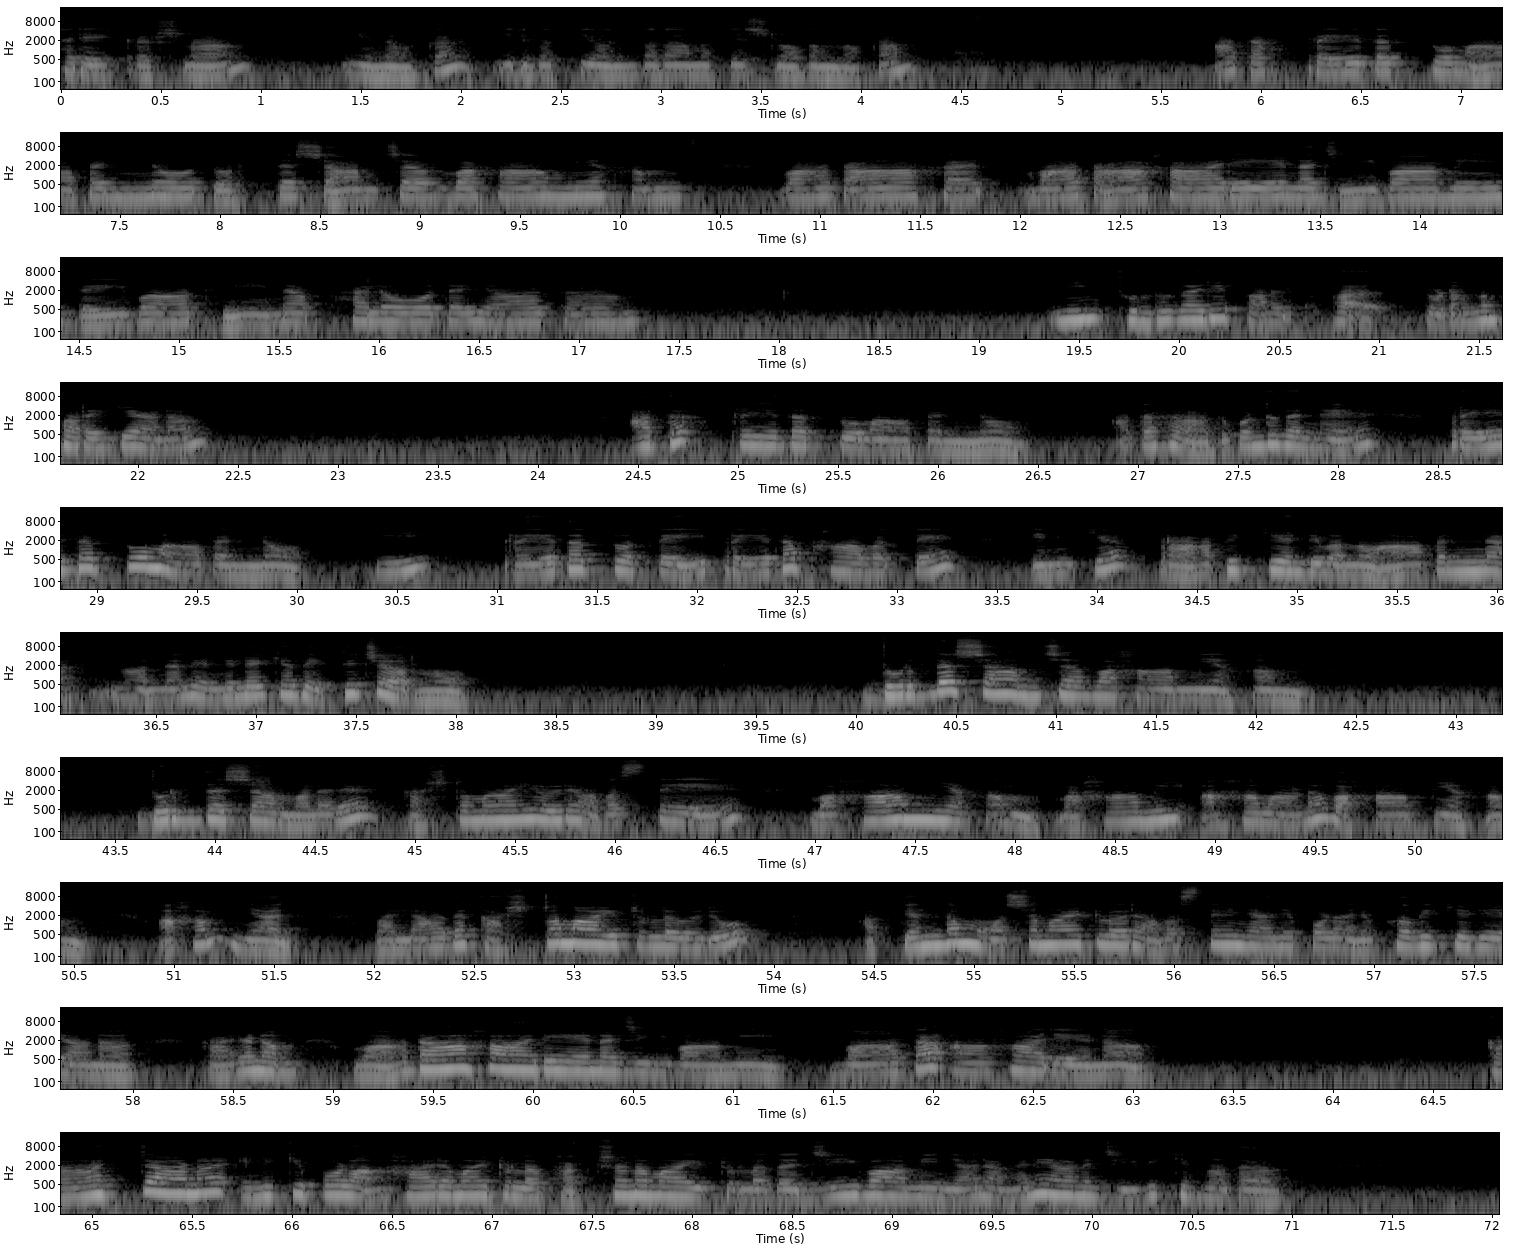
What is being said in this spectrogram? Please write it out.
ഹരേ കൃഷ്ണ. ഇനി നമുക്ക് ഇരുപത്തി ഒൻപതാമത്തെ ശ്ലോകം നോക്കാം. അത പ്രേതത്വമാപന്നോ ദുർദശാം ച വഹാമ്യഹം. വാതാഹ വാതാഹാരേണ ജീവാമി ദൈവാധീന ഫലോദയാത്. ഇനിയും തുന്തുകാരി പറ തുടർന്ന് പറയുകയാണ്. അത പ്രേതത്വമാപന്നോ. അതഹ അതുകൊണ്ട് തന്നെ പ്രേതത്വമാപന്നോ? ഈ പ്രേതത്വത്തെ ഈ പ്രേതഭാവത്തെ എനിക്ക് പ്രാപിക്കേണ്ടി വന്നു. ആപന്ന എന്ന് പറഞ്ഞാൽ എന്നിലേക്ക് അത് എത്തിച്ചേർന്നു. ദുർദശാം ച വഹാമ്യഹം. ദുർദശാം വളരെ കഷ്ടമായ ഒരു അവസ്ഥയെ വഹാമ്യഹം വഹാമി അഹമാണ് വഹാമ്യഹം. അഹം ഞാൻ. വല്ലാതെ കഷ്ടമായിട്ടുള്ള ഒരു അത്യന്തം മോശമായിട്ടുള്ള ഒരു അവസ്ഥയെ ഞാനിപ്പോൾ അനുഭവിക്കുകയാണ്. കാരണം വാതാഹാരേണ ജീവാമി വാത ആഹാരേണ. കാറ്റാണ് എനിക്കിപ്പോൾ ആഹാരമായിട്ടുള്ള ഭക്ഷണമായിട്ടുള്ളത്. ജീവാമി ഞാൻ അങ്ങനെയാണ് ജീവിക്കുന്നത്.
